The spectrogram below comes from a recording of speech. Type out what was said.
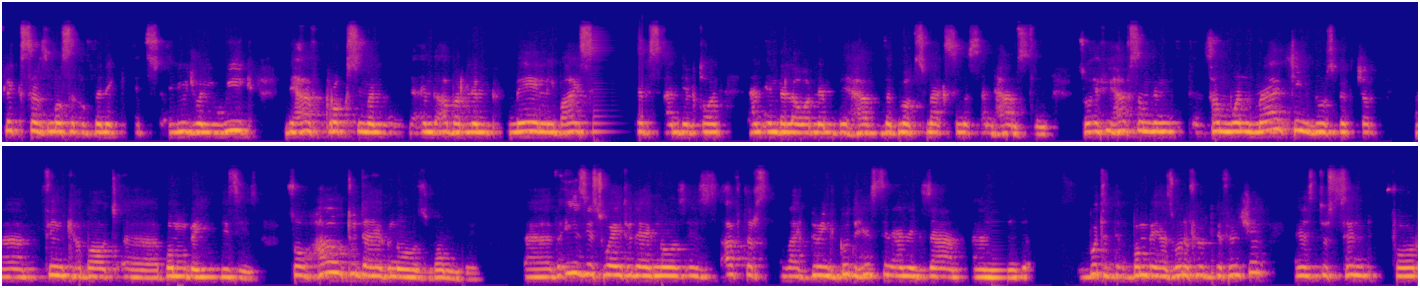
flexors muscle of the neck. It's usually weak. They have proximal in the upper limb, mainly biceps and deltoid and in the lower limb, they have the glutes maximus and hamstring. So if you have something, someone matching those pictures, uh, think about uh, Pompe disease. So how to diagnose Pompe? Uh, the easiest way to diagnose is after like doing good history and exam and put Pompe as one of your differential is to send for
